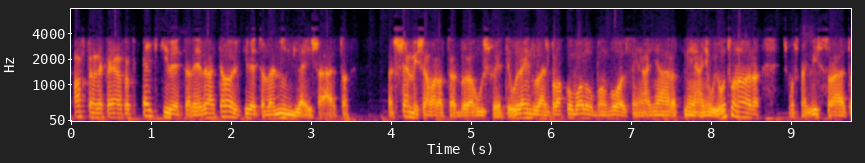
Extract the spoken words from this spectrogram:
Aztán ezek a járatok egy kivételével, te kivételével mind le is álltak. Tehát semmi sem maradt ebből a húsvéti újraindulásból, akkor valóban volt néhány járat, néhány új útvonalra, és most meg visszaállt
